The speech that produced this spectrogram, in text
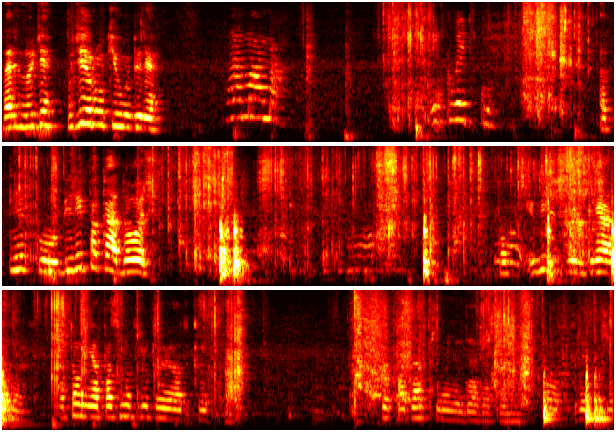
Дарин, иди, иди руки убери. Отклетку убери пока, дочь. Видишь, здесь грязно. Потом я посмотрю твою открытку. Что подарки мне дарят они. Что открытки.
